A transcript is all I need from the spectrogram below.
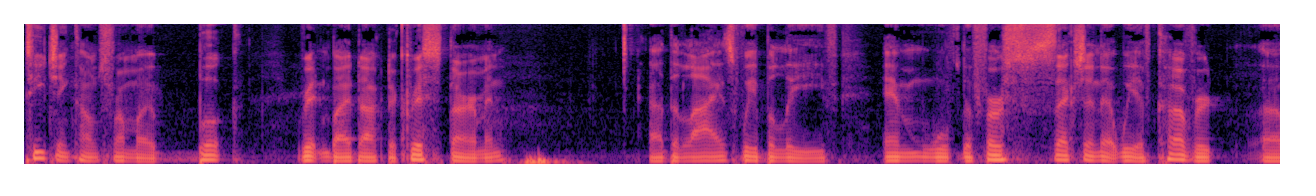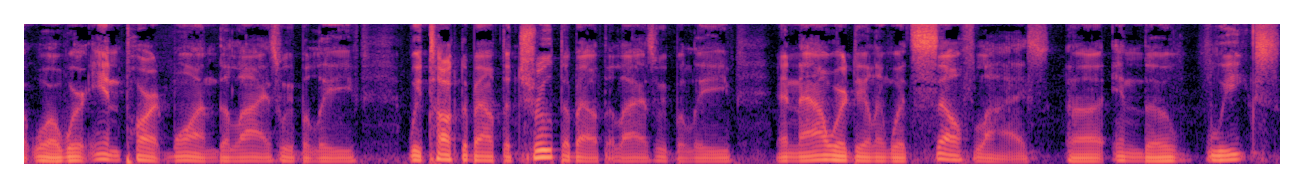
teaching comes from a book written by Dr. Chris Thurman, uh, "The Lies We Believe," and the first section that we have covered. Uh, well, we're in part one, "The Lies We Believe." We talked about the truth about the lies we believe, and now we're dealing with self lies. Uh, in the weeks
